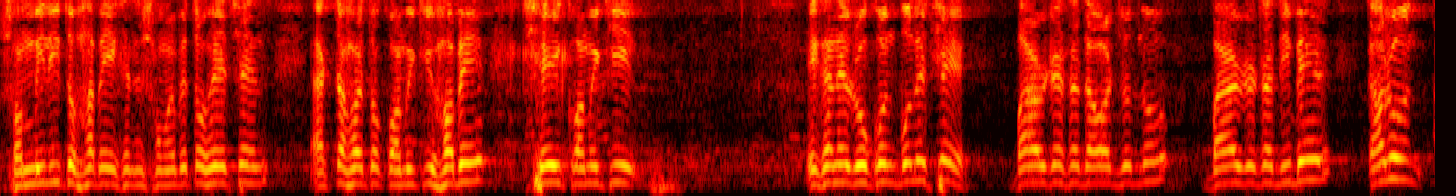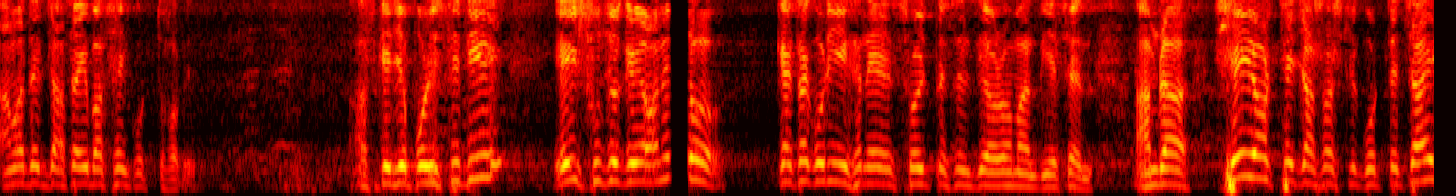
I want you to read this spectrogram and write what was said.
সম্মিলিতভাবে এখানে সমবেত হয়েছেন। একটা হয়তো কমিটি হবে। সেই কমিটি এখানে রোকন বলেছে, বায়োডাটা দেওয়ার জন্য। বায়োডাটা দিবে কারণ আমাদের যাচাই বাছাই করতে হবে। আজকে যে পরিস্থিতি, এই সুযোগে অনেক ক্যাটাগরি এখানে শহীদ প্রেসিডেন্ট জিয়াউর রহমান দিয়েছেন। আমরা সেই অর্থে জাসাসকে করতে চাই,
